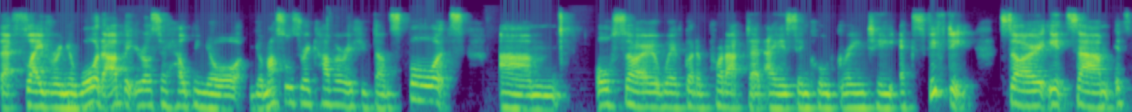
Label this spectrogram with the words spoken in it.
that flavor in your water, but you're also helping your your muscles recover if you've done sports. Um, also, we've got a product at ASN called Green Tea X50. So it's um, it's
